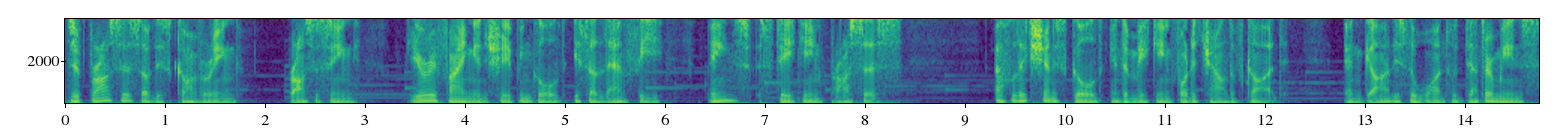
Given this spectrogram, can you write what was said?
The process of discovering, processing, purifying, and shaping gold is a lengthy, painstaking process. Affliction is gold in the making for the child of God and God is the one who determines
